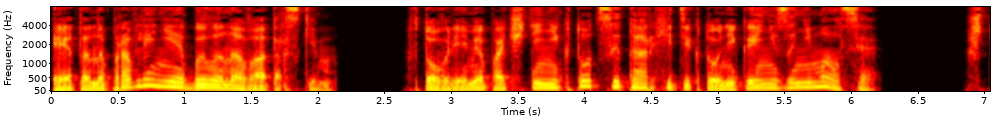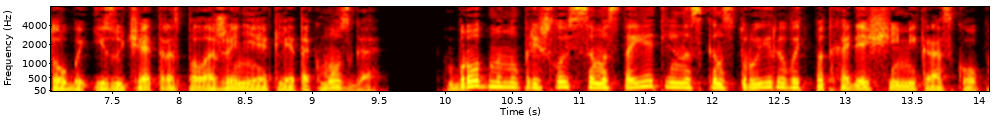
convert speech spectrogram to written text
Это направление было новаторским. В то время почти никто цитоархитектоникой не занимался. Чтобы изучать расположение клеток мозга, Бродману пришлось самостоятельно сконструировать подходящий микроскоп,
